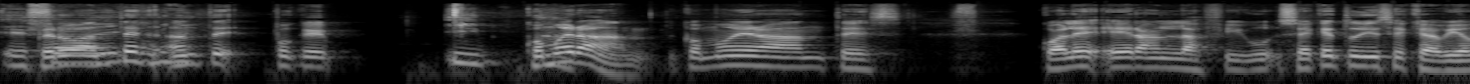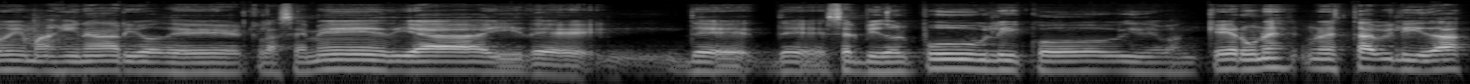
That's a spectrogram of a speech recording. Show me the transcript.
esa Pero antes, antes, porque y, ¿Cómo ah, era, ¿Cómo era antes? ¿Cuáles eran las figuras? Sé que tú dices que había un imaginario de clase media y de, de- de servidor público y de banquero, una, una estabilidad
